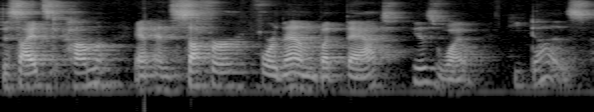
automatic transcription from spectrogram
decides to come and, and suffer for them. But that is what he does.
